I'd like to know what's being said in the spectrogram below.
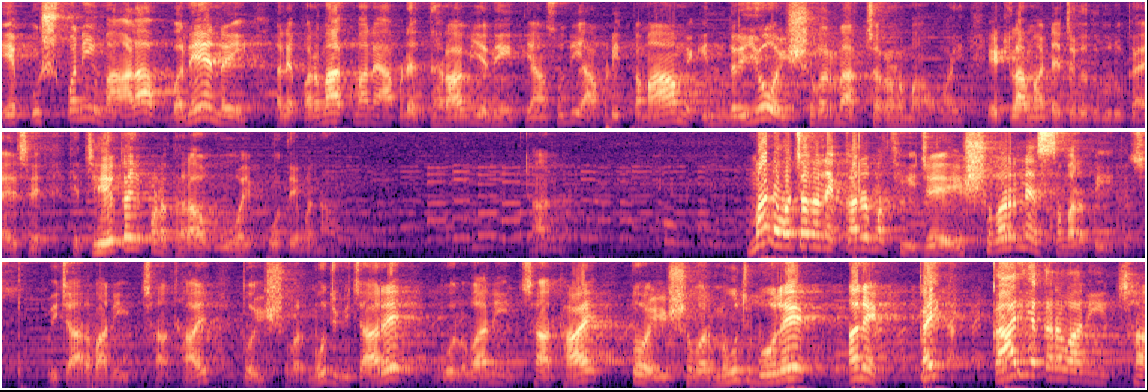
એ પુષ્પની માળા બને નહીં અને પરમાત્માને આપણે ધરાવીએ નહીં, ત્યાં સુધી આપણી તમામ ઇન્દ્રિયો ઈશ્વરના ચરણમાં હોય. એટલા માટે જગતગુરુ કહે છે કે જે કંઈ પણ ધરાવવું હોય પોતે બનાવો. હા? મન, વચન અને કર્મથી જે ઈશ્વરને સમર્પિત છે. વિચારવાની ઈચ્છા થાય તો ઈશ્વરનું જ વિચારે, બોલવાની ઈચ્છા થાય તો ઈશ્વરનું જ બોલે અને કંઈક કાર્ય કરવાની ઈચ્છા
